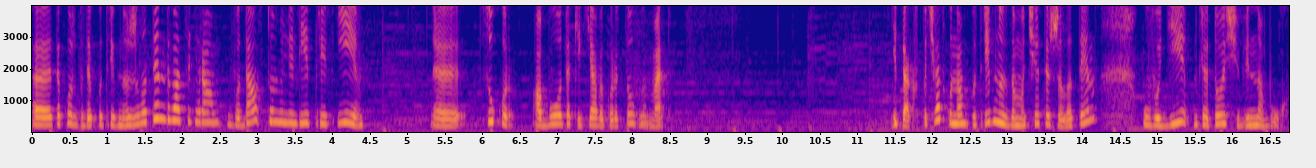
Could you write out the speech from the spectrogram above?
Е, Також буде потрібно желатин 20 грам, вода 100 мл і е, цукор, або, так як я використовую мед. І так, спочатку нам потрібно замочити желатин у воді для того, щоб він набух.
